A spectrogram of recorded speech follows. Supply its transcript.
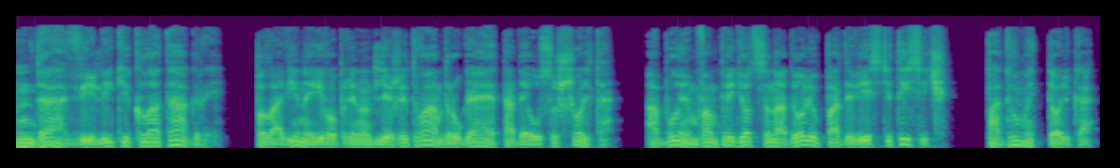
«Да, великий клад Агры. Половина его принадлежит вам, другая — Тадеусу Шольта. Обоим вам придется на долю по 200 тысяч. Подумать только,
